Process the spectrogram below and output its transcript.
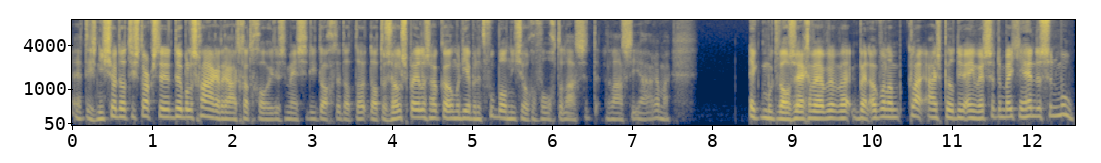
Het is niet zo dat hij straks de dubbele scharen eruit gaat gooien. Dus de mensen die dachten dat, dat, er zo'n speler zou komen, die hebben het voetbal niet zo gevolgd de laatste, de laatste jaren. Maar ik moet wel zeggen, we hebben, we- ik ben ook wel een klein. Hij speelt nu één wedstrijd, een beetje Henderson moe.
